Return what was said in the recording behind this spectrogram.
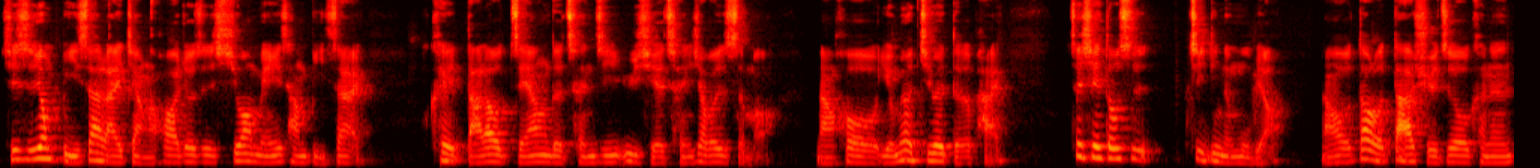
其实用比赛来讲的话，就是希望每一场比赛可以达到怎样的成绩，预期成效会是什么，然后有没有机会得牌。这些都是既定的目标，然后到了大学之后，可能，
